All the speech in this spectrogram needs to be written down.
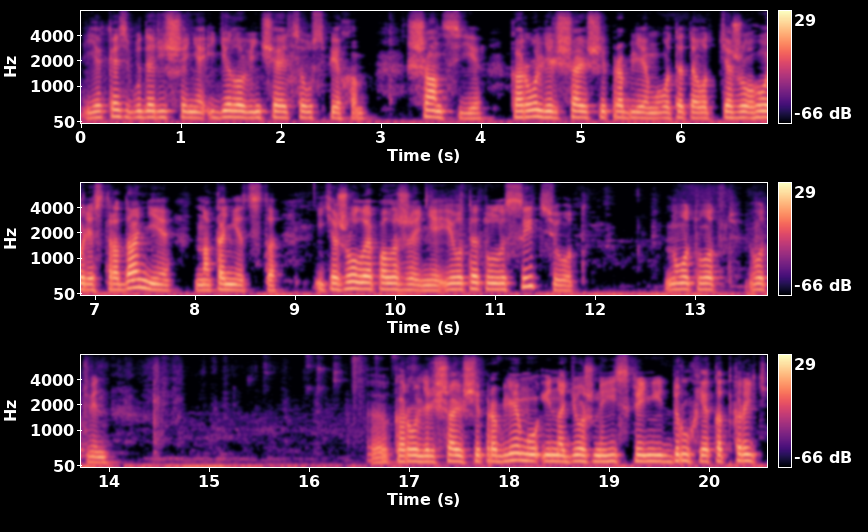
Якесь буде рішення, і діло вінчається успіхом. Шанс є. Король, решающий проблему. Вот это вот тяжелое горе, страдание, наконец-то, и тяжелое положение. И вот эту лисицю, вот, ну вот, вот, вот він. Э, Король, решающий проблему, и надежный искренний друг, як открыть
